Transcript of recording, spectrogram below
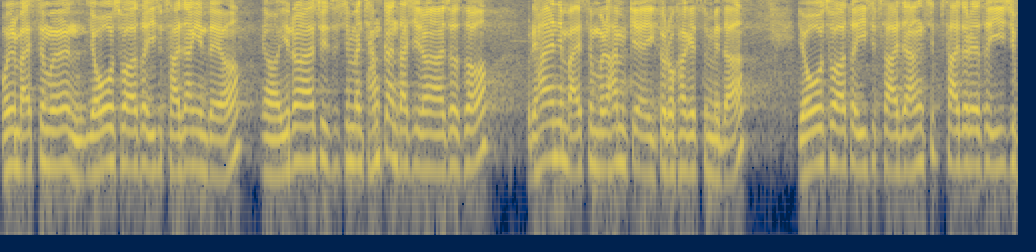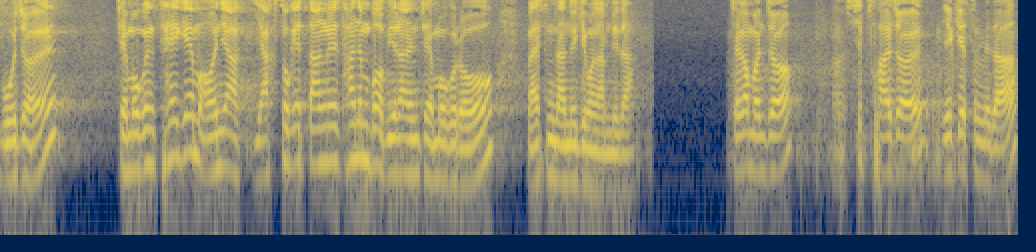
오늘 말씀은 여호수아서 24장인데요. 어, 일어날 수 있으시면 잠깐 다시 일어나셔서 우리 하나님 말씀을 함께 읽도록 하겠습니다. 여호수아서 24장 14절에서 25절 제목은 세겜 언약 약속의 땅을 사는 법이라는 제목으로 말씀 나누기 원합니다. 제가 먼저 14절 어, 읽겠습니다.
